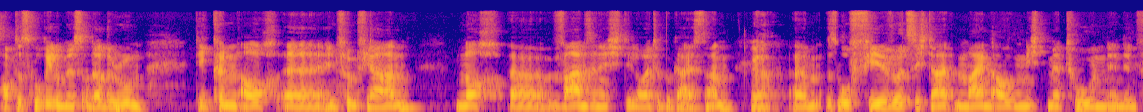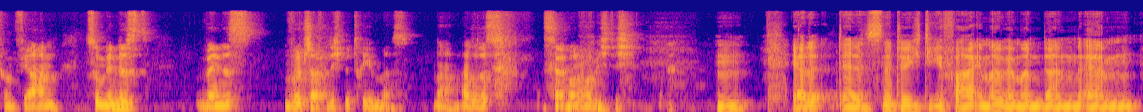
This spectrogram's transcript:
ob das Skurrilum ist oder The Room, die können auch äh, in fünf Jahren noch äh, wahnsinnig die Leute begeistern. Ja. Ähm, so viel wird sich da in meinen Augen nicht mehr tun in den fünf Jahren, zumindest wenn es wirtschaftlich betrieben ist. Ne? Also das ist ja immer noch wichtig. Hm. Ja, da, da ist natürlich die Gefahr immer, wenn man dann ähm,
